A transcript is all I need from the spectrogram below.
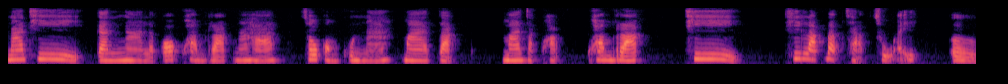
หน้าที่การงานแล้วก็ความรักนะคะ โชคของคุณนะ มาจากมาจากความรัก ที่ที่รักแบบฉาบฉวย เออ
